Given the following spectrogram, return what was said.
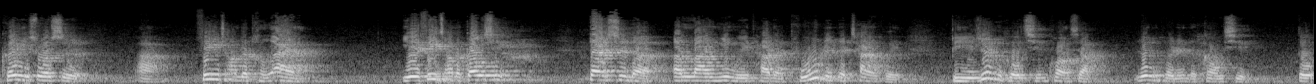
可以说是啊，非常的疼爱了，也非常的高兴。但是呢，安拉因为他的仆人的忏悔，比任何情况下任何人的高兴都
